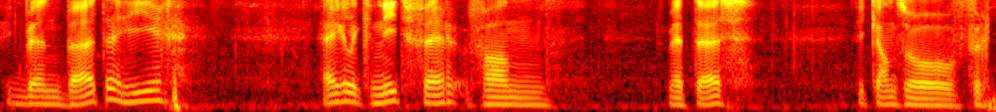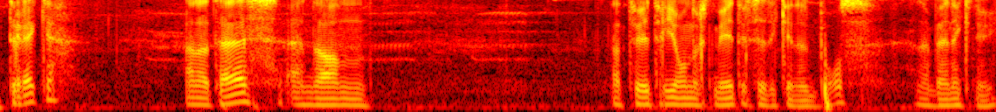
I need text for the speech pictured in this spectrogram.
Ik ben buiten hier, eigenlijk niet ver van mijn thuis. Ik kan zo vertrekken aan het huis en dan na 200, 300 meter zit ik in het bos en daar ben ik nu.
